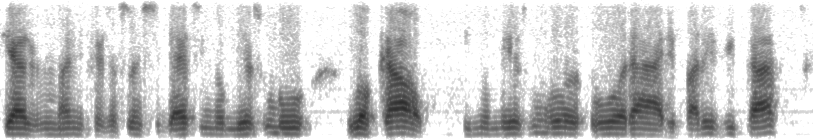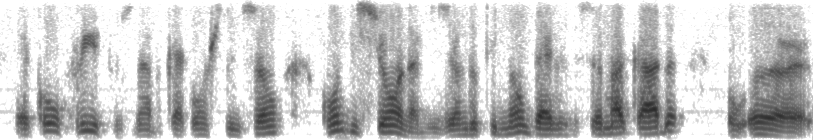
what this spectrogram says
que as manifestações se dessem no mesmo local e no mesmo horário, para evitar é, conflitos, né? porque a Constituição condiciona, dizendo que não devem ser marcadas uh,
